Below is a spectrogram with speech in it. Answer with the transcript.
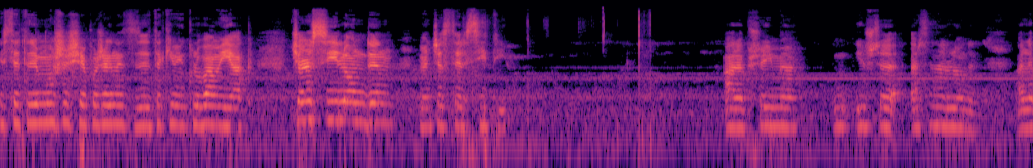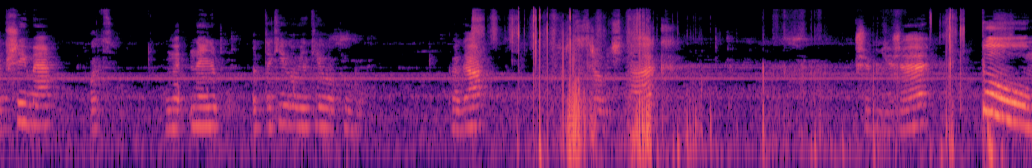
Niestety muszę się pożegnać z takimi klubami jak Chelsea, Londyn, Manchester City. Ale przyjmę jeszcze Arsenal Londyn. Ale przyjmę od, od takiego wielkiego klubu. Uwaga. Przybliżę. Bum!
